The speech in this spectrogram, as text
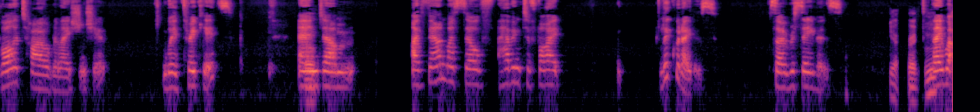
volatile relationship with three kids and um, i found myself having to fight liquidators so receivers Yeah, right. Mm. they were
